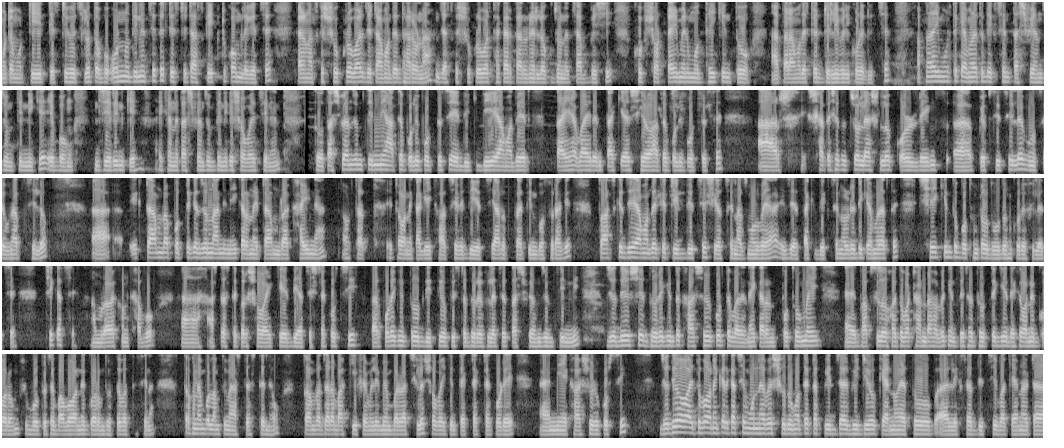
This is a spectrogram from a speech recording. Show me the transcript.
মোটামুটি টেস্টি হয়েছিল। তবে অন্য দিনের চেয়ে টেস্টিটা আজকে একটু কম লেগেছে, কারণ আজকে শুক্রবার যেটা আমাদের ধারণা যে আজকে শুক্রবার থাকার কারণে লোকজনের চাপ বেশি, খুব শর্ট টাইমের মধ্যেই কিন্তু তারা আমাদেরকে ডেলিভারি করে দিচ্ছে। আপনারা এই মুহূর্তে ক্যামেরাতে দেখছেন তাসফি আঞ্জুম তিন্নিকে এবং জেরিনকে। এখানে তাসফি আঞ্জুম তিন্নিকে সবাই চেনেন। তো তাসফি আঞ্জুম তিন্নি হাতে পলি পড়তেছে, এদিক দিয়ে আমাদের তাইহা বাইরেন, তাকিয়া সেও হাতে পলি পড়তেছে। আর সাথে সাথে চলে আসলো কোল্ড ড্রিঙ্কস পেপসি ছিল এবং সেভেন আপ ছিল। একটা আমরা প্রত্যেকের জন্য আনি আনিনি কারণ এটা আমরা খাই না। অর্থাৎ এটা অনেক আগেই খাওয়া ছেড়ে দিয়েছি আরও প্রায় তিন বছর আগে। তো আজকে যে আমাদেরকে ট্রিট দিচ্ছে সে হচ্ছে নাজমুল ভাইয়া, এই যে তাকে দেখছেন অলরেডি ক্যামেরাতে সেই কিন্তু প্রথমটা উদ্বোধন করে ফেলেছে। ঠিক আছে, আমরাও এখন খাব। আস্তে আস্তে করে সবাইকে দেওয়ার চেষ্টা করছি। তারপরে কিন্তু দ্বিতীয় পিসটা ধরে ফেলেছে তাসফি আঞ্জুম তিন্নি। যদিও সে ধরে কিন্তু খাওয়া শুরু করতে পারে নাই, কারণ প্রথমেই ভাবছিল হয়তো বা ঠান্ডা হবে, কিন্তু এটা ধরতে গিয়ে দেখে অনেক গরম। বলতেছে, বাবা, অনেক গরম ধরতে পারতেছি না। তখন আমি বললাম, তুমি আস্তে আস্তে নেও। তো আমরা যারা বাকি ফ্যামিলি মেম্বাররা ছিল, সবাই কিন্তু একটা একটা করে নিয়ে খাওয়া শুরু করছি। যদিও হয়তোবা অনেকের কাছে মনে হবে শুধুমাত্র একটা পিৎজার ভিডিও কেন এত লেকচার দিচ্ছি বা কেন এটা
